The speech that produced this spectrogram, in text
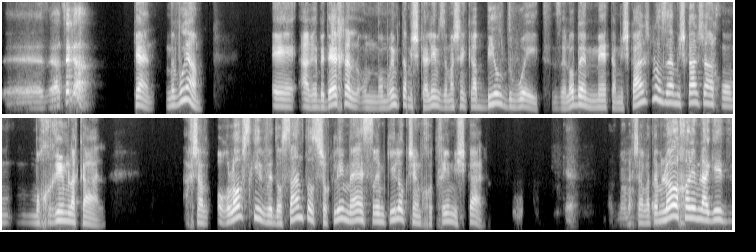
זה- זה הצגה. כן, מבוים. Uh, הרי בדרך כלל אומרים את המשקלים זה מה שנקרא build weight זה לא באמת המשקל שלו זה המשקל שאנחנו מוכרים לקהל. עכשיו אורלובסקי ודו סנטוס שוקלים 120 קילו כשהם חותכים משקל. מה עכשיו? אתם לא יכולים להגיד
